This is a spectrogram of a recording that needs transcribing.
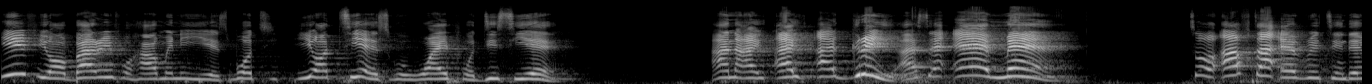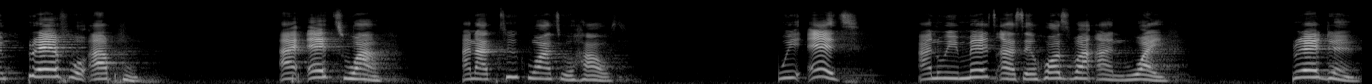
If you're barren for how many years, but your tears will wipe for this year. And I, I agree. I say, Amen. So after everything, then pray for apple. I ate one, and I took one to house. We ate, and we met as a husband and wife. Brethren,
